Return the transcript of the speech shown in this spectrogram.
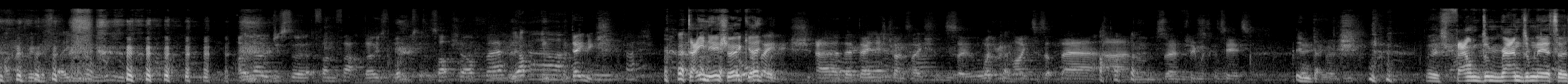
I could be mistaken. I know, just a fun fact, those books at the top shelf there, Yep. are Danish. Danish, They're okay. Danish. Uh, they're Danish translations. So Wuthering Heights is up there, and uh, Three Musketeers. In Danish. They just found them randomly at a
